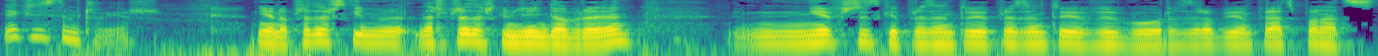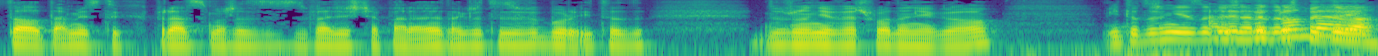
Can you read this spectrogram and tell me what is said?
Jak się z tym czujesz? Nie no, przede wszystkim, znaczy przede wszystkim dzień dobry. Nie wszystkie prezentuję, prezentuję wybór. Zrobiłem prac ponad 100, tam jest tych prac może z 20 parę, także to jest wybór i to dużo nie weszło do niego. I to też nie jest końca wygląda,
